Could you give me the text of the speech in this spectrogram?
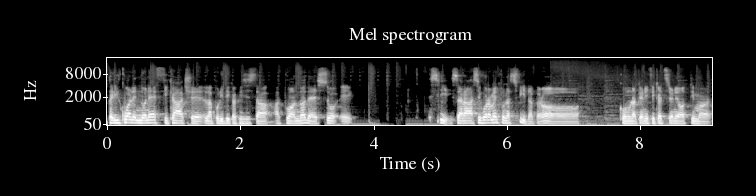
per il quale non è efficace la politica che si sta attuando adesso e sì, sarà sicuramente una sfida, però con una pianificazione ottima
